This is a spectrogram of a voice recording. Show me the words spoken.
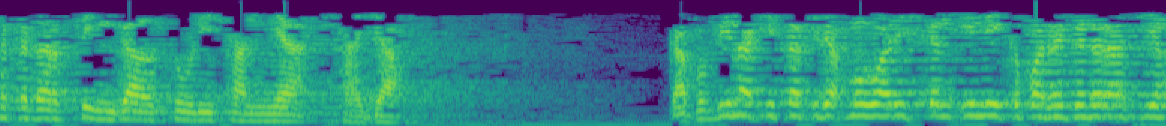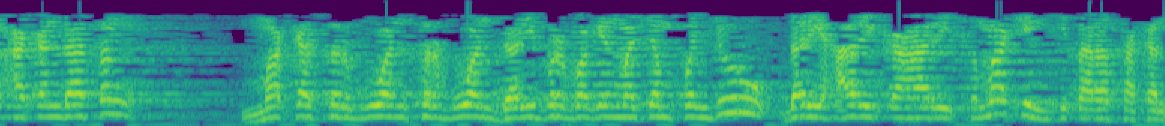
sekedar tinggal tulisannya saja. Apabila kita tidak mewariskan ini kepada generasi yang akan datang, maka serbuan-serbuan dari berbagai macam penjuru dari hari ke hari semakin kita rasakan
